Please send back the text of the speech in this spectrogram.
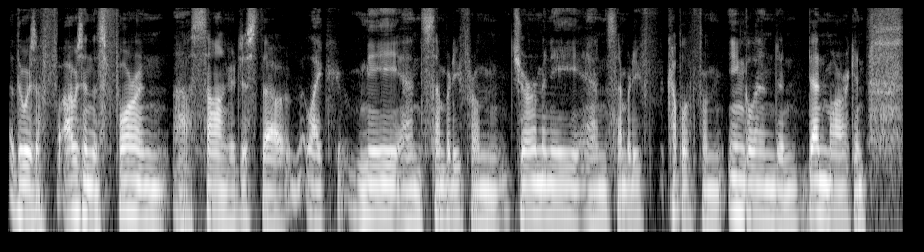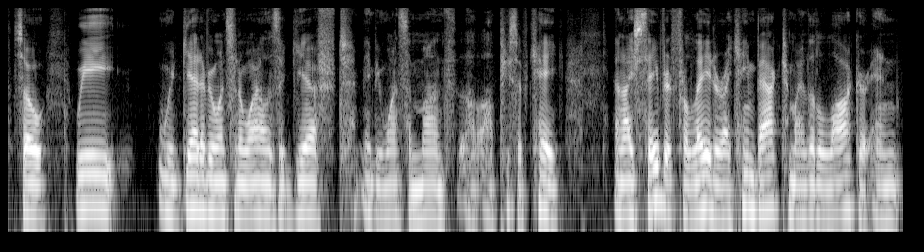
There was a. I was in this foreign uh, sangha, just uh, like me and somebody from Germany and somebody, a couple from England and Denmark, and so we would get every once in a while as a gift, maybe once a month, a, a piece of cake and I saved it for later. I came back to my little locker and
